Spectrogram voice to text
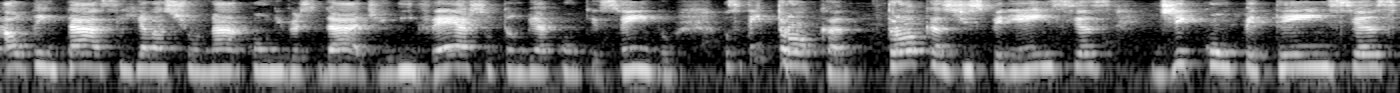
ao tentar se relacionar com a universidade, e o inverso também acontecendo, você tem troca trocas de experiências, de competências,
